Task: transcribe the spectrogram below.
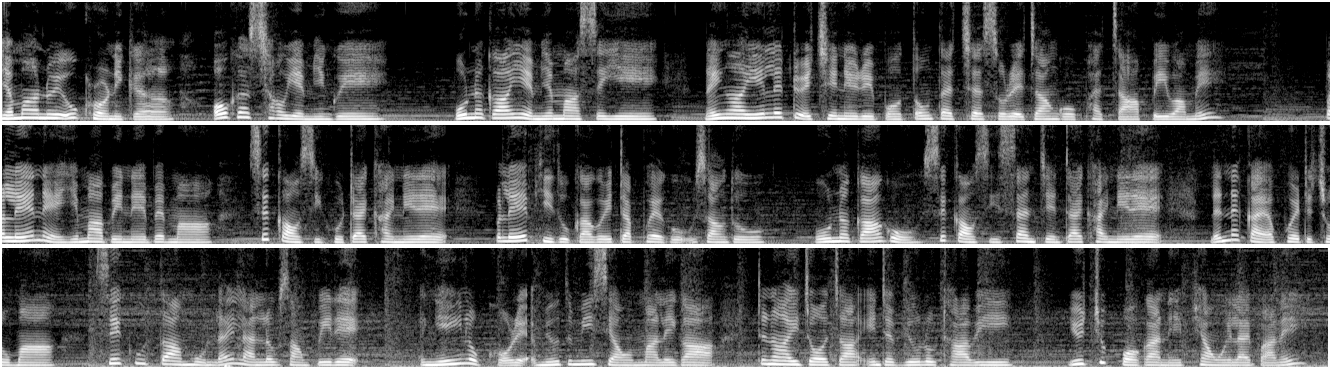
မြန်မာနွေဦးခရိုနီကယ်ဩဂတ်6ရက်မြင်ကွင်းဘိုးနကားရဲ့မြန်မာစရင်နိုင်ငံရေးလက်တွေ့အခြေအနေတွေပေါ်သုံးသပ်ချက်ဆိုတဲ့အကြောင်းကိုဖတ်ကြားပေးပါမယ်။ပလဲနယ်ရမပင်နယ်ဘက်မှာစစ်ကောင်စီကိုတိုက်ခိုက်နေတဲ့ပလဲပြည်သူ့ကာကွယ်တပ်ဖွဲ့ကိုဦးဆောင်သူဘိုးနကားကိုစစ်ကောင်စီစန့်ကျင်တိုက်ခိုက်နေတဲ့လက်နက်ကိုင်အဖွဲ့တချို့မှာစေကူတမှုလိုက်လံလှုပ်ဆောင်ပေးတဲ့အငိမ့်လို့ခေါ်တဲ့အမျိုးသမီးဆရာဝန်မလေးကတနအီကြောကြာအင်တာဗျူးလုပ်ထားပြီး YouTube ပေါ်ကနေဖြန့်ဝေလိုက်ပါတယ်။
